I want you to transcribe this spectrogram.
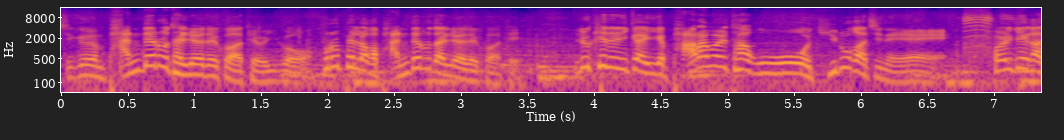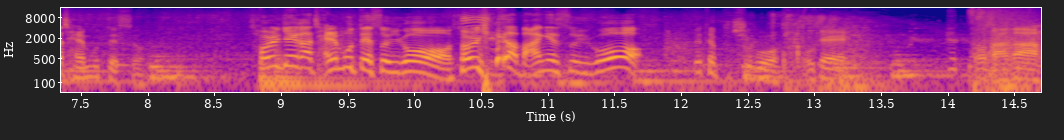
지금 반대로 달려야 될 것 같아요 이거. 프로펠러가 반대로 달려야 될 것 같아. 이렇게 되니까 이게 바람을 타고 뒤로 가지네. 설계가 잘못됐어. 설계가 잘못됐어 이거. 설계가 망했어 이거. 끝에 붙이고 오케이. 너 나가.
